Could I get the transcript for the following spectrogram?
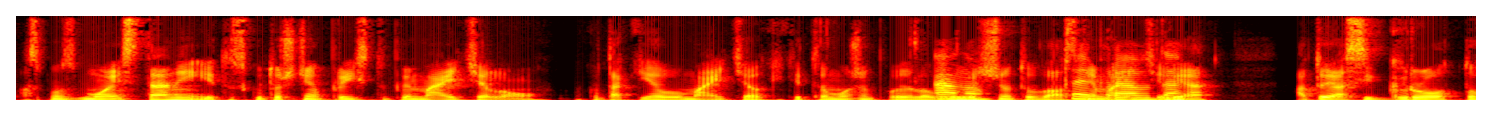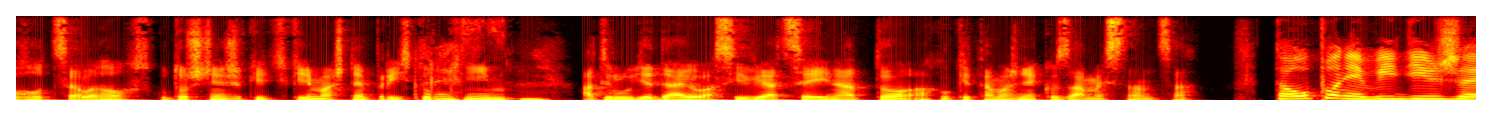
aspoň z mojej strany, je to skutočne o prístupe majiteľov, ako takých alebo majiteľky, keď to môžem povedať, lebo väčšinou to vlastne to pravda. majiteľia. A to je asi gro toho celého skutočne, že keď, keď máš ten prístup k ním Presne. a tí ľudia dajú asi viacej na to, ako keď tam máš nejakého zamestnanca. To úplne vidí, že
